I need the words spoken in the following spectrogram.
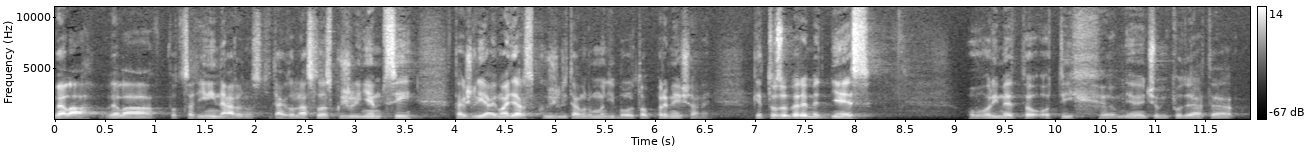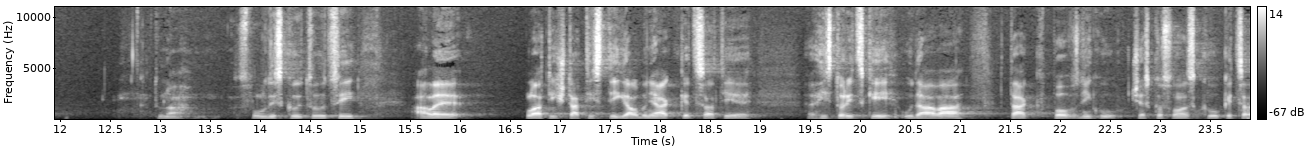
veľa, veľa v podstate iných národností. Takto na Slovensku žili Nemci, tak žili aj v Maďarsku, žili tam Rumuni, bolo to premiešané. Keď to zoberieme dnes, hovoríme to o tých, neviem, čo mi povedal tá, tu na spoludiskutujúci, ale podľa tých štatistík, alebo nejak, keď sa tie historicky udáva, tak po vzniku Československu, keď sa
